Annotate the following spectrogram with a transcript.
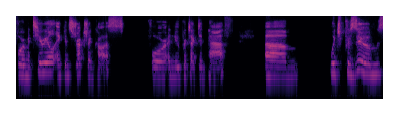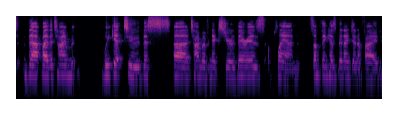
for material and construction costs for a new protected path, um, which presumes that by the time we get to this uh, time of next year, there is a plan. Something has been identified.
